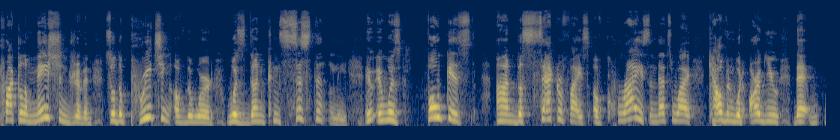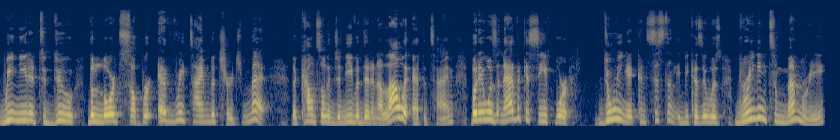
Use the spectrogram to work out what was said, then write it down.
proclamation driven. So, the preaching of the word was done consistently. It, it was focused on the sacrifice of Christ. And that's why Calvin would argue that we needed to do the Lord's Supper every time the church met the council in Geneva didn't allow it at the time, but it was an advocacy for doing it consistently because it was bringing to memory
